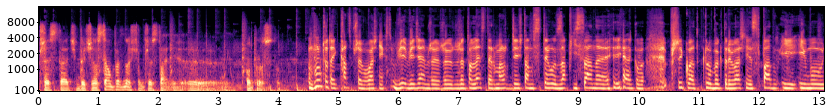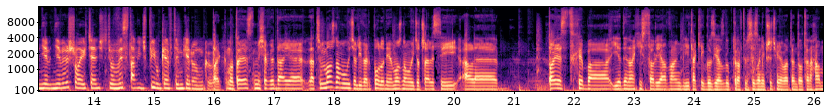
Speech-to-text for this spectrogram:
przestać być. No z całą pewnością przestanie po prostu. Mhm, tutaj Kacprze, właśnie wiedziałem, że, że, że to Leicester masz gdzieś tam z tyłu zapisane jako przykład klubu, który właśnie spadł i, i mu nie, nie wyszło i chciałem ci tu wystawić piłkę w tym kierunku. Tak, no to jest, mi się wydaje, znaczy można mówić o Liverpoolu, nie można mówić o Chelsea, ale to jest chyba jedyna historia w Anglii takiego zjazdu, która w tym sezonie przyćmiewa ten Tottenham.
